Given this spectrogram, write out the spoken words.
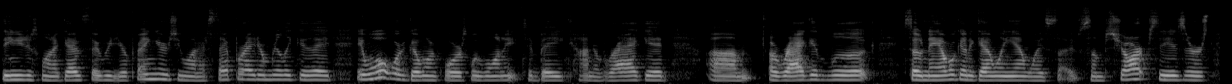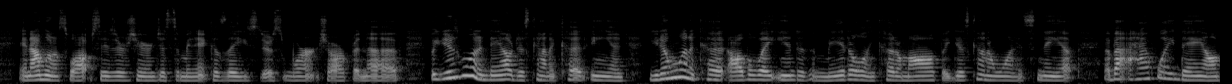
then you just want to go through with your fingers. You want to separate them really good. And what we're going for is we want it to be kind of ragged um, a ragged look. So now we're going to go in with some sharp scissors, and I'm going to swap scissors here in just a minute because these just weren't sharp enough. But you just want to now just kind of cut in. You don't want to cut all the way into the middle and cut them off, but you just kind of want to snip about halfway down.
